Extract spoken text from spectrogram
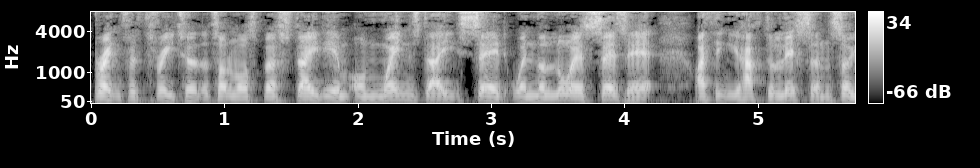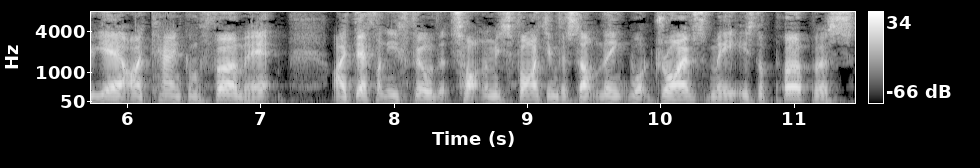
Brentford 3-2 at the Tottenham Hotspur Stadium on Wednesday, said, when the lawyer says it, I think you have to listen. So yeah, I can confirm it. I definitely feel that Tottenham is fighting for something. What drives me is the purpose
